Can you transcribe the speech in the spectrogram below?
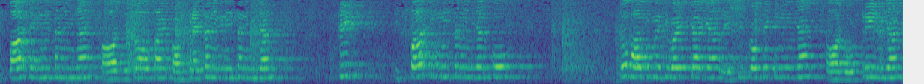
स्पार्क इग्निशन इंजन और दूसरा होता है कॉम्प्रेशन इग्निशन इंजन फिर स्पार्क इग्निशन इंजन को दो भागों में डिवाइड किया गया रेसिप्रोकेटिंग इंजन और रोटरी इंजन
